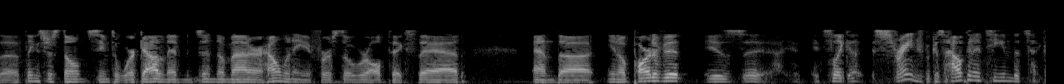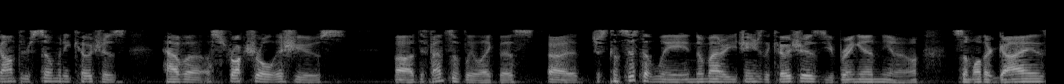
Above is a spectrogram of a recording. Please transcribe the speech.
uh, things just don't seem to work out in Edmonton, no matter how many first overall picks they add. And uh, you know, part of it is uh, it's like a, strange because how can a team that's gone through so many coaches have a, a structural issues uh, defensively like this, uh, just consistently, no matter you change the coaches, you bring in, you know, some other guys,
